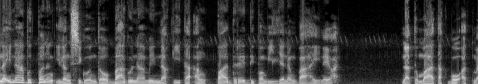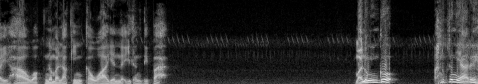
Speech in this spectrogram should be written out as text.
na inabot pa ng ilang segundo bago namin nakita ang padre di pamilya ng bahay na yon na tumatakbo at may hawak na malaking kawayan na ilang dipa. Manong Ingo, anong nangyari?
